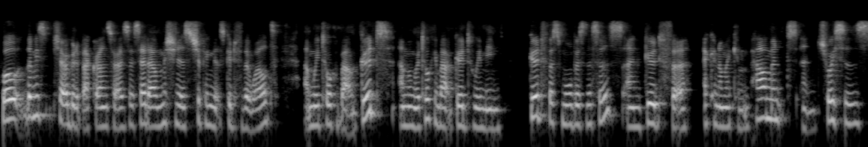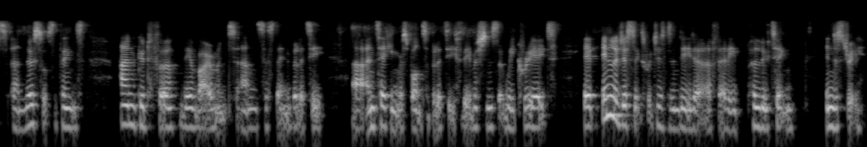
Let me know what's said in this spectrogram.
Well, let me share a bit of background. So, as I said, our mission is shipping that's good for the world. And we talk about good. And when we're talking about good, we mean good for small businesses and good for economic empowerment and choices and those sorts of things and good for the environment and sustainability uh, and taking responsibility for the emissions that we create in logistics, which is indeed a fairly polluting industry.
